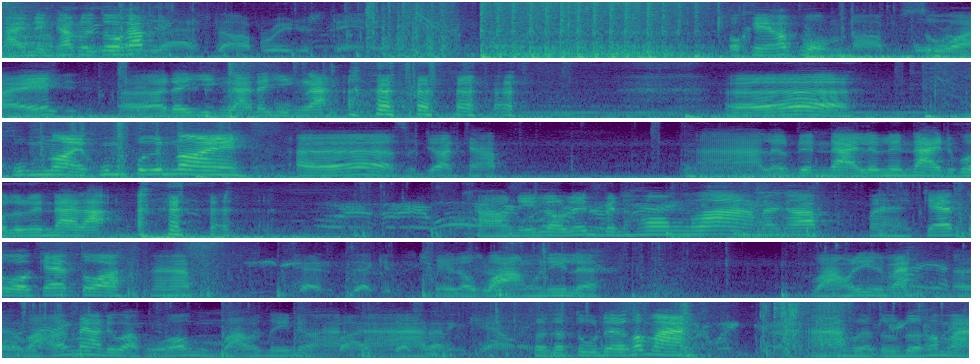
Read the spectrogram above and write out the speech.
ตายหนึ่งครับเลยตัวครับ โอเคครับผม สวย เออ ได้ยิงละ ได้ยิงละ เออ คุมหน่อย คุมปืนหน่อย เออ สุดยอดครับ อ่า เริ่มเล่นได้ เริ่มเล่นได้ทุกคน เริ่มเล่นได้ละ คราวนี้เราเล่นเป็นห้องล่างนะครับแหมแก้ตัว แก้ตัวนะครับโอเคเราวางไว้นี่เลย วางไว้นี่เห็นไหมเออวางเอ้ยไม่เอาดีกว่าผมว่าผมวางไว้ตรงนี้ดีกว่าฮะ Five อ่าแบบ seconds and เปิด counting. ประตูเดินเข้ามาอ่าเปิดประตูเดินเข้ามา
